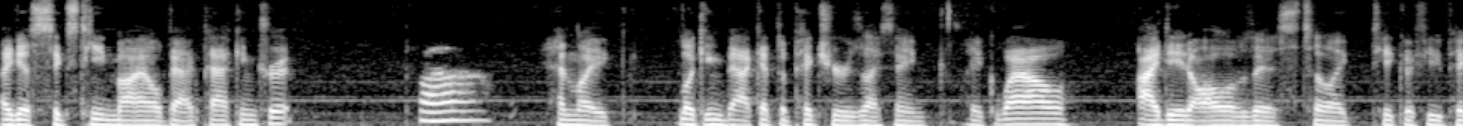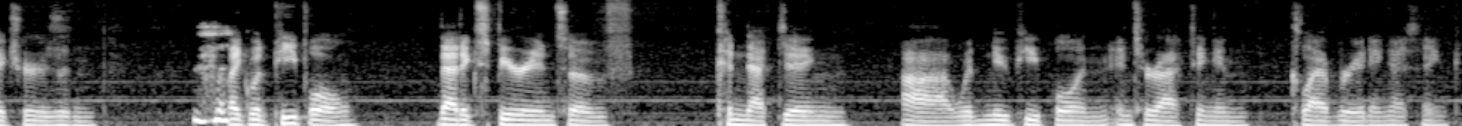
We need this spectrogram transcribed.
I guess, 16 mile backpacking trip. Wow. And like looking back at the pictures, I think like, wow, I did all of this to like take a few pictures and like with people, that experience of connecting uh, with new people and interacting and collaborating, I think,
